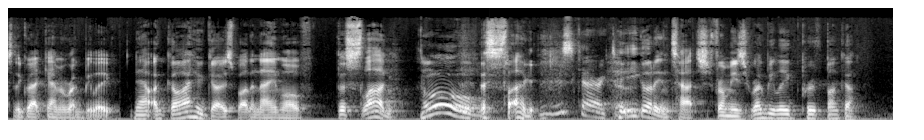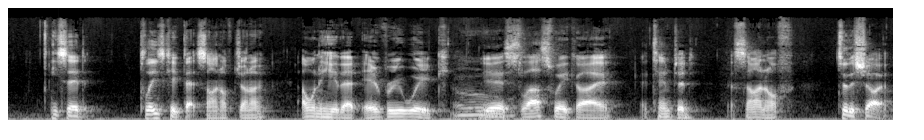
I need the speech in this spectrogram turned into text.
to the great game of rugby league. Now, a guy who goes by the name of the Slug, oh, the Slug, this character. he got in touch from his rugby league proof bunker. He said, Please keep that sign off, Jono. I want to hear that every week. Yes, last week I attempted a sign off to the show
